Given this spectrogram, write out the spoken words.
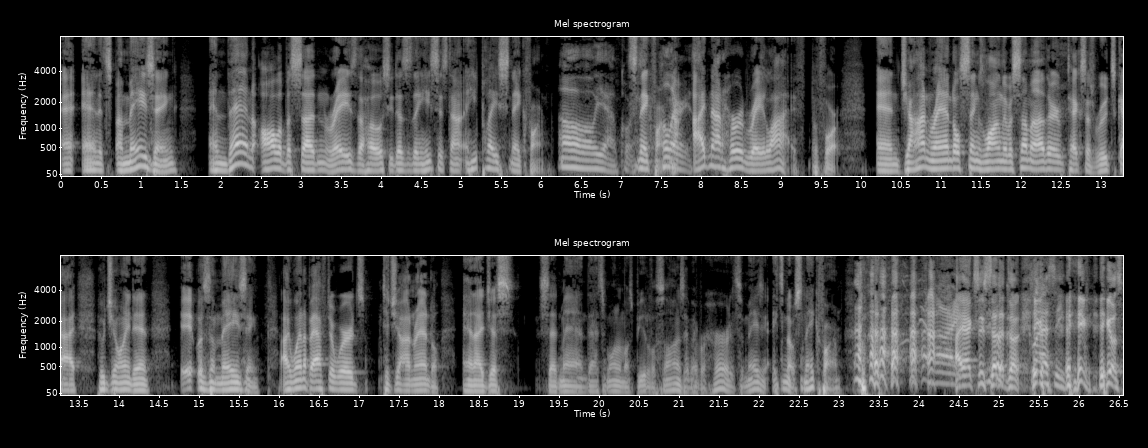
and, and it's amazing. And then all of a sudden, Ray's the host. He does his thing. He sits down and he plays Snake Farm. Oh yeah, of course. Snake Farm. Now, Hilarious. I'd not heard Ray live before. And Jon Randall sings along. There was some other Texas Roots guy who joined in. It was amazing. I went up afterwards to Jon Randall and I just said, Man, that's one of the most beautiful songs I've ever heard. It's amazing. It's no Snake Farm. I actually said it to him. He- Classy. He, he goes,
